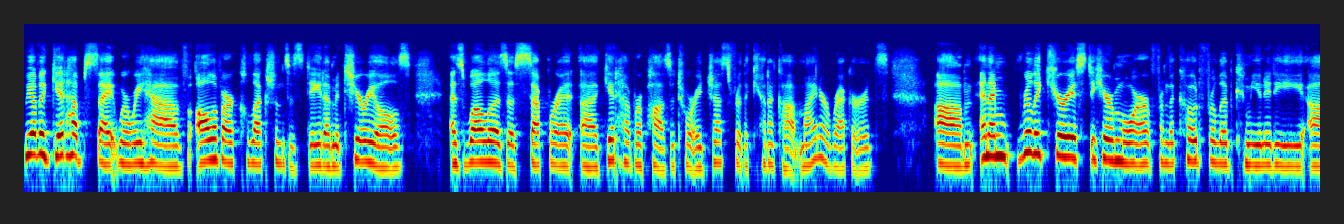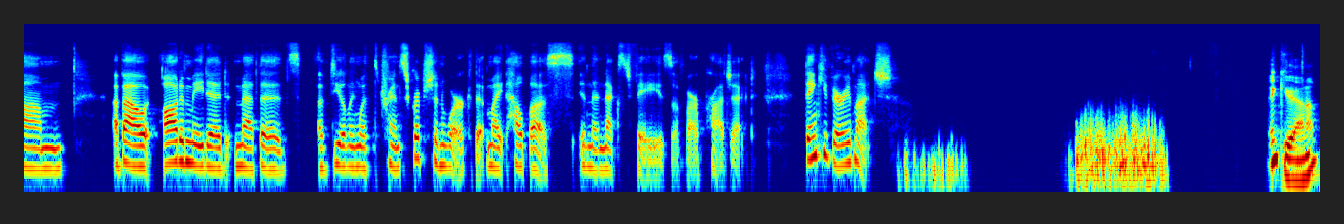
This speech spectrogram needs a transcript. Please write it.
We have a GitHub site where we have all of our collections as data materials, as well as a separate uh, GitHub repository just for the Kennecott miner records. Um, and I'm really curious to hear more from the Code for Lib community um, about automated methods of dealing with transcription work that might help us in the next phase of our project. Thank you very much. Thank you, Anna.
